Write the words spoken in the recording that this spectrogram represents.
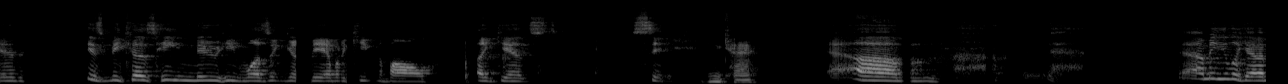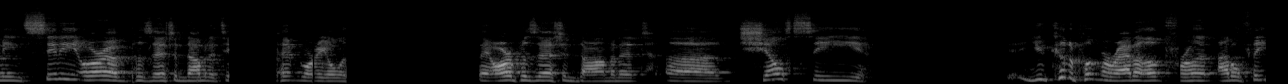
did is because he knew he wasn't going to be able to keep the ball against City. Okay. Um, I mean, you look at. it, I mean, City are a possession dominant team. Pep Guardiola. They are possession dominant. Uh, Chelsea. You could have put Morata up front. I don't think.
